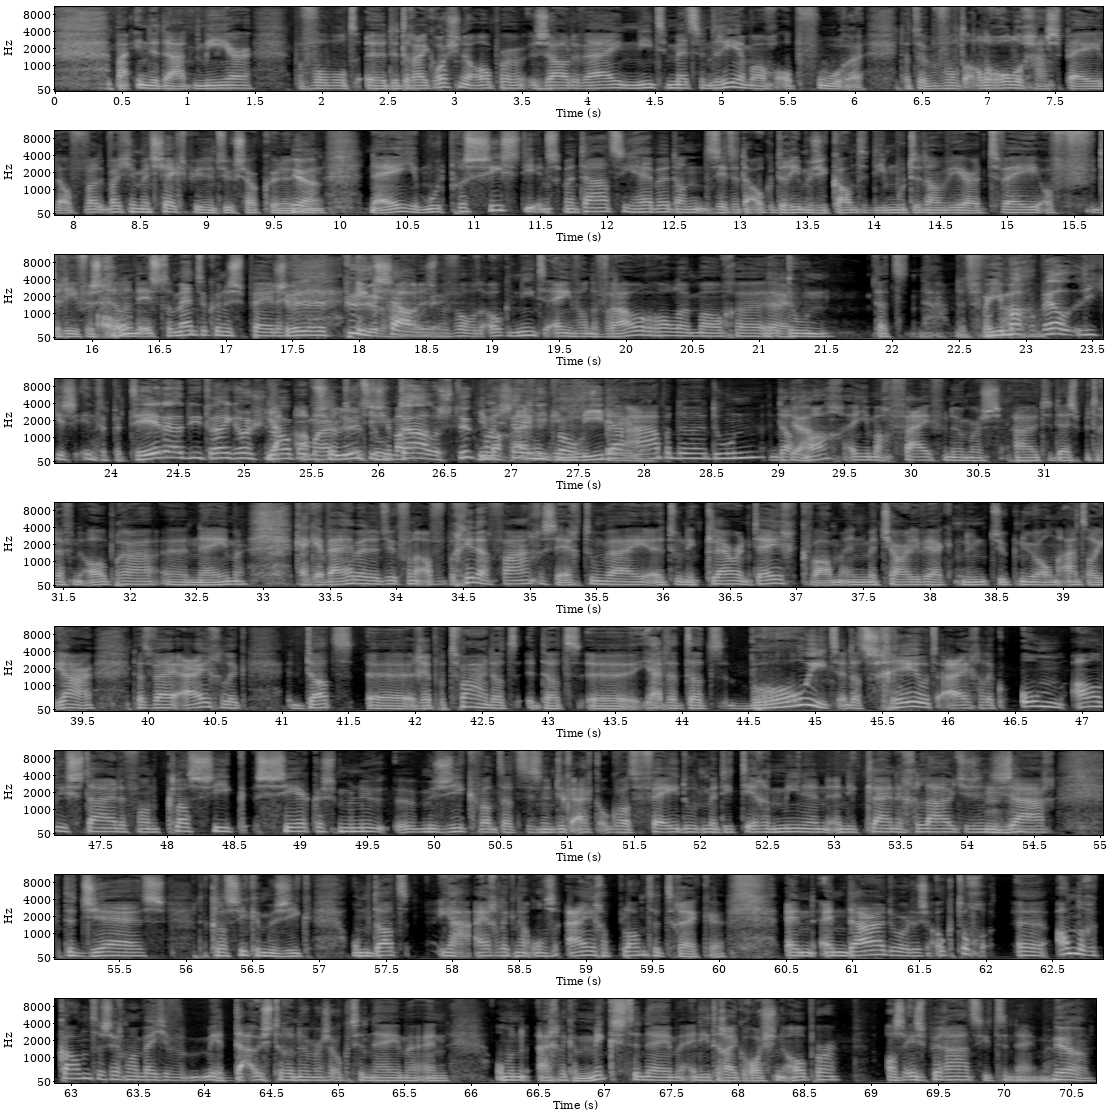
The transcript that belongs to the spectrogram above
Maar inderdaad meer. Bijvoorbeeld uh, de Dreigroschenoper zouden wij niet met z'n drieën mogen opvoeren. Dat we bijvoorbeeld alle rollen gaan spelen. Of wat, wat je met Shakespeare natuurlijk zou kunnen ja. doen. Nee, je moet precies die instrumentatie hebben. Dan zitten er ook drie muzikanten. Die moeten dan weer twee of drie verschillende oh. instrumenten kunnen spelen. Ze willen het puur Ik zou houden. dus bijvoorbeeld ook niet een van de vrouwenrollen mogen nee. doen. Dat, nou, dat maar je mag wel liedjes interpreteren uit die Dreigroschenoper, ja, absoluut. maar het, het totale dus stuk je mag, mag je niet mogen liederavonden doen. Dat Ja. mag. En je mag vijf nummers uit de desbetreffende opera eh, nemen. Kijk, en wij hebben natuurlijk vanaf het begin af aan gezegd... toen, wij, eh, toen ik Claren tegenkwam... en met Charlie werk ik nu natuurlijk nu al een aantal jaar... dat wij eigenlijk dat eh, repertoire, dat, dat, ja, dat, dat broeit en dat schreeuwt eigenlijk... om al die stijlen van klassiek, circusmuziek... want dat is natuurlijk eigenlijk ook wat Doet met die theraminen en die kleine geluidjes en die mhm. zaag. De jazz, de klassieke muziek. Om dat ja, eigenlijk naar ons eigen plan te trekken. En, en daardoor dus ook toch eh, andere kanten, zeg maar een beetje meer duistere nummers ook te nemen. En om een, eigenlijk een mix te nemen en die Drei Roshan Oper als inspiratie te nemen. Ja.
